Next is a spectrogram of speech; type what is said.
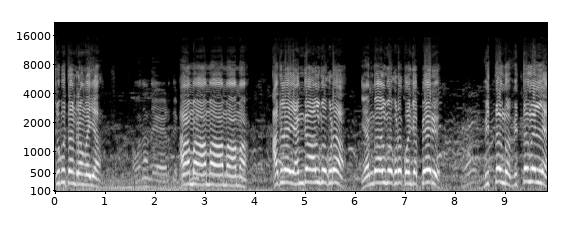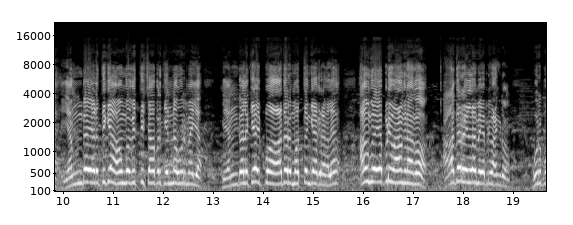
சுபுத்தன்றவங்க ஐயா. ஆமாம் ஆமாம் ஆமாம் ஆமாம் அதில் எங்கள் ஆளுங்க கூட எங்கள் ஆளுங்க கூட கொஞ்சம் பேர். வித்தவங்க வித்தவங்க இல்லை. எங்கள் இடத்துக்கு அவங்க வித்து சாப்பிட்றதுக்கு என்ன உரிமை ஐயா? எங்களுக்கே இப்போ ஆதாரம் மொத்தம் கேட்குறாங்களே அவங்க எப்படி வாங்கினாங்க? ஆதாரம் இல்லாமல் எப்படி வாங்கிடுவாங்க? குரூப்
